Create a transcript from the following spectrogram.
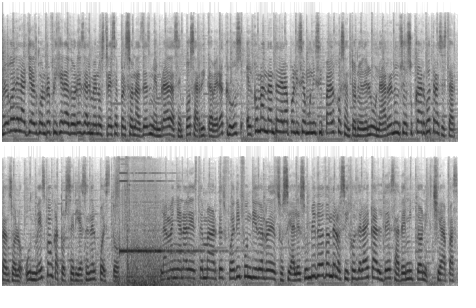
Luego del hallazgo en refrigeradores de al menos 13 personas desmembradas en Poza Rica, Veracruz, el comandante de la Policía Municipal, José Antonio de Luna, renunció a su cargo tras estar tan solo un mes con 14 días en el puesto. La mañana de este martes fue difundido en redes sociales un video donde los hijos de la alcaldesa de Mitonic, Chiapas,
